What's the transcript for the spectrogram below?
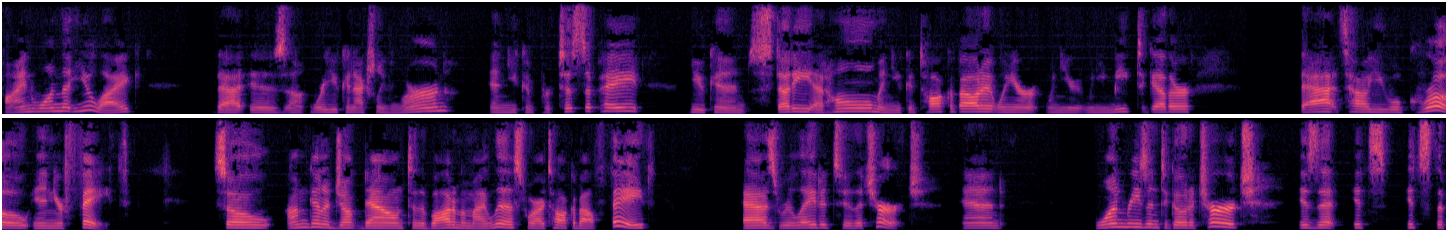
Find one that you like that is uh, where you can actually learn and you can participate you can study at home and you can talk about it when you're when you when you meet together that's how you will grow in your faith so i'm going to jump down to the bottom of my list where i talk about faith as related to the church and one reason to go to church is that it's it's the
